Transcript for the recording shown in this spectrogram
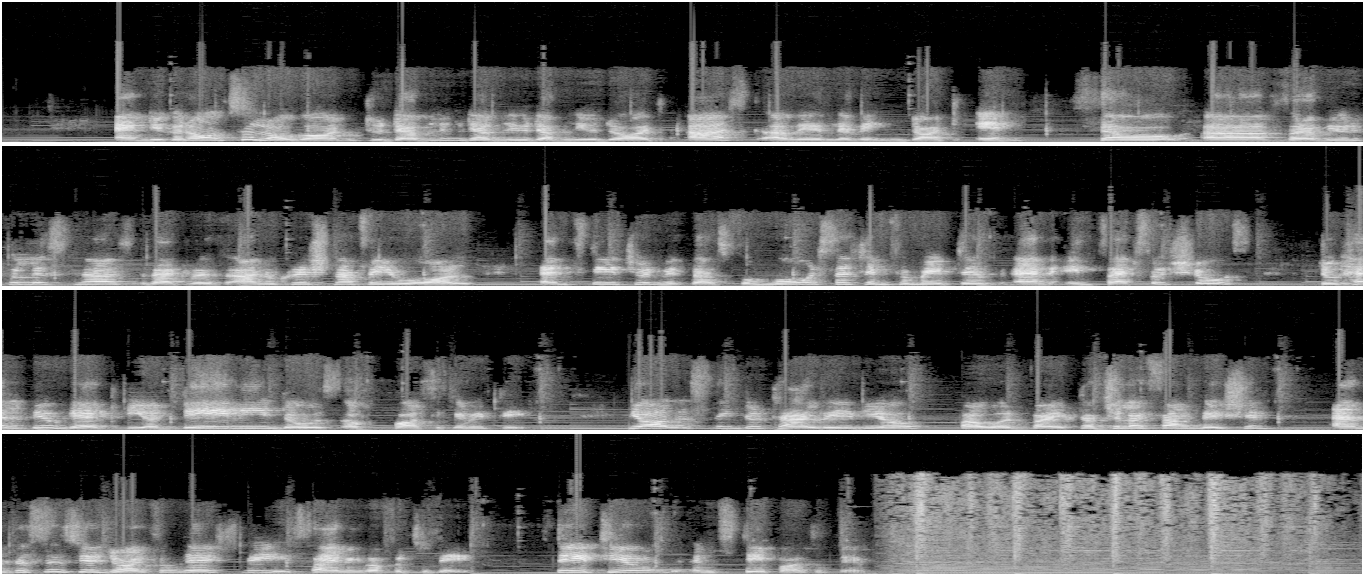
And you can also log on to www.askawareliving.in. So, uh, for our beautiful listeners, that was Anu Krishna for you all. And stay tuned with us for more such informative and insightful shows to help you get your daily dose of positivity. You're listening to TAL Radio, powered by Touch Life Foundation, and this is your joyful Jayasree signing off for today. Stay tuned and stay positive.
